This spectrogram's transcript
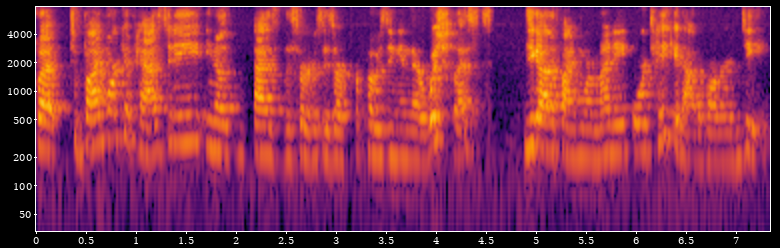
but to buy more capacity, you know, as the services are proposing in their wish lists, you got to find more money or take it out of R&D.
